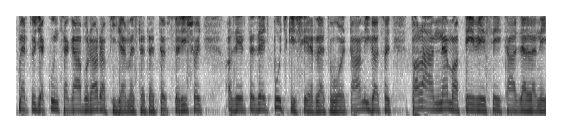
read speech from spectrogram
mert ugye Kunce Gábor arra figyelmeztetett többször is, hogy azért ez egy pucskísérlet volt ám. Igaz, hogy talán nem a tévészékház elleni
